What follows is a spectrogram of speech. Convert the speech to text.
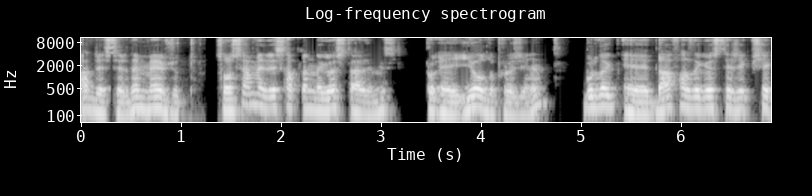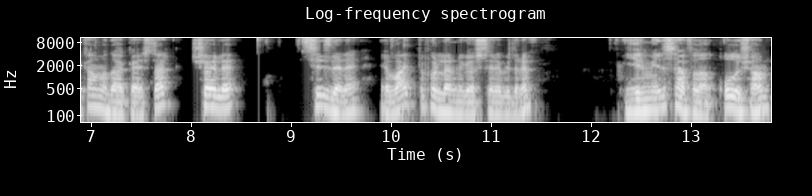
adresleri de mevcut. Sosyal medya hesaplarında gösterdiğimiz e, iyi oldu projenin. Burada e, daha fazla gösterecek bir şey kalmadı arkadaşlar. Şöyle sizlere e, white paper'larını gösterebilirim. 27 sayfadan oluşan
